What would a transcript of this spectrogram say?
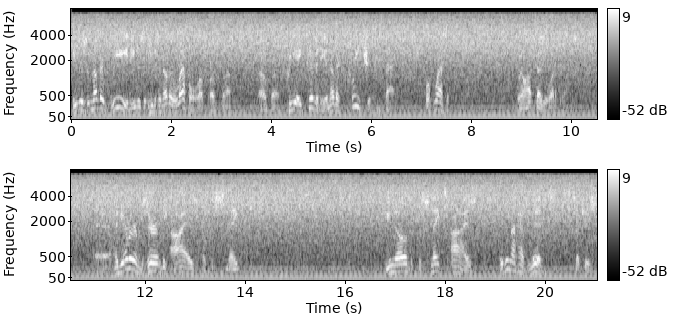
He was another breed. He was he was another level of of, uh, of uh, creativity, another creature, in fact. What was it? Well, I'll tell you what it was. Uh, have you ever observed the eyes of the snake? You know that the snake's eyes, they do not have lids such as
